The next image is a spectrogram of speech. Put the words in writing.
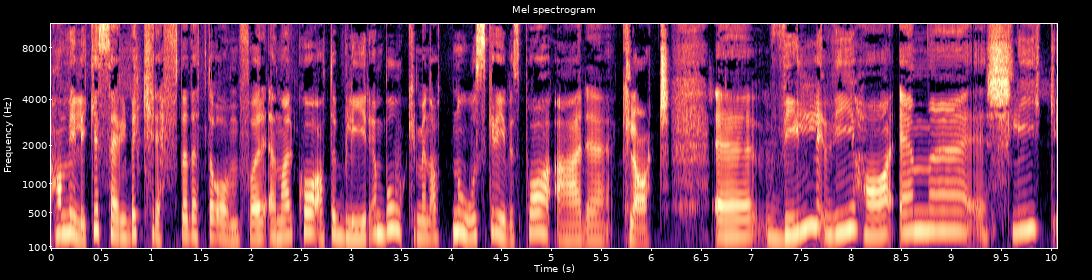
Han ville ikke selv bekrefte dette overfor NRK, at det blir en bok, men at noe skrives på, er klart. Vil vi ha en slik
